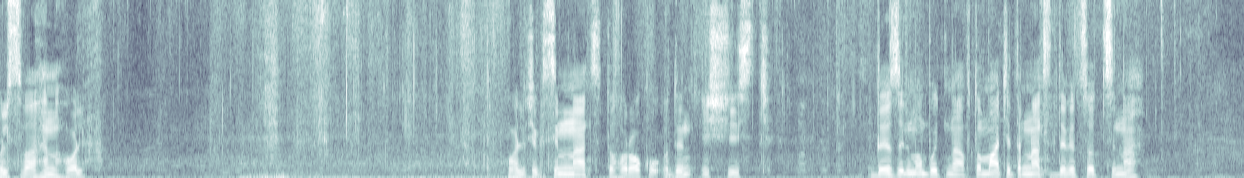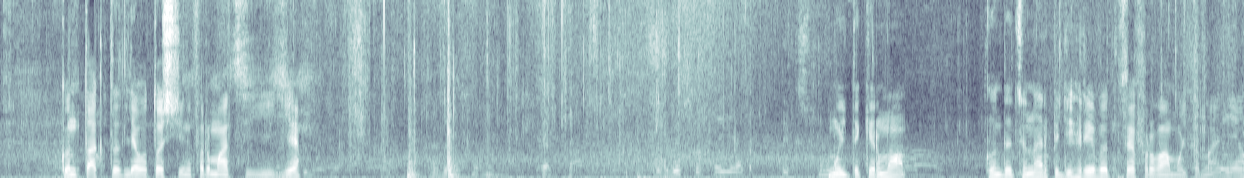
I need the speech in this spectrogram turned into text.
Volkswagen Golf. Гольфік 17-го року, 1,6 дизель, мабуть, на автоматі, 13 900 ціна. Контакти для уточнення інформації є. Мультикермо, кондиціонер, підігріви, цифрова мультимедія.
